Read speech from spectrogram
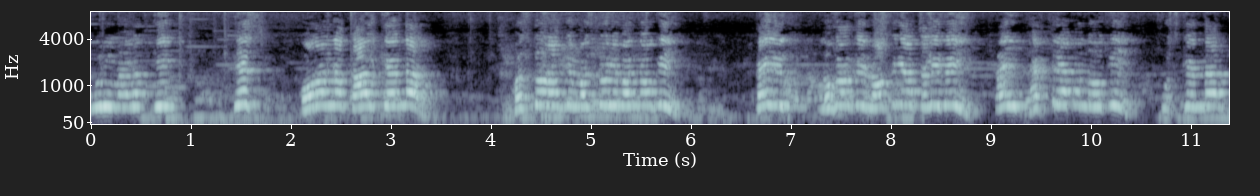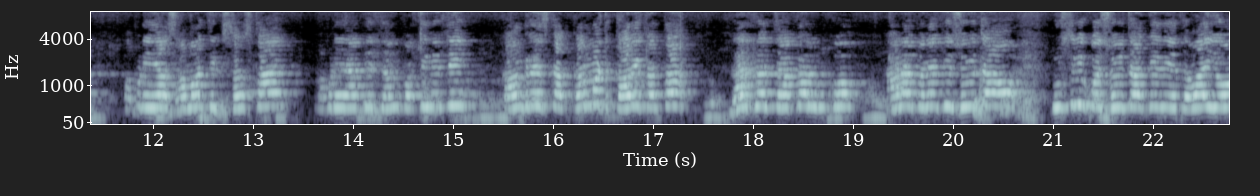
पूरी मेहनत की। इस कोरोना काल के अंदर मजदूरों की मजदूरी बंद होगी, कई लोगों की नौकरियाँ चली गई, कई फैक्ट्रियाँ बंद होगी, उसके अंदर अपने यहाँ सामाजिक संस्थाएँ अपने यहाँ के जनप्रतिनिधि, कांग्रेस का कर्मठ कार्यकर्ता, घर घर जाकर उनको खाना पीने की सुविधा हो, दूसरी कोई सुविधा के लिए दवाई हो,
